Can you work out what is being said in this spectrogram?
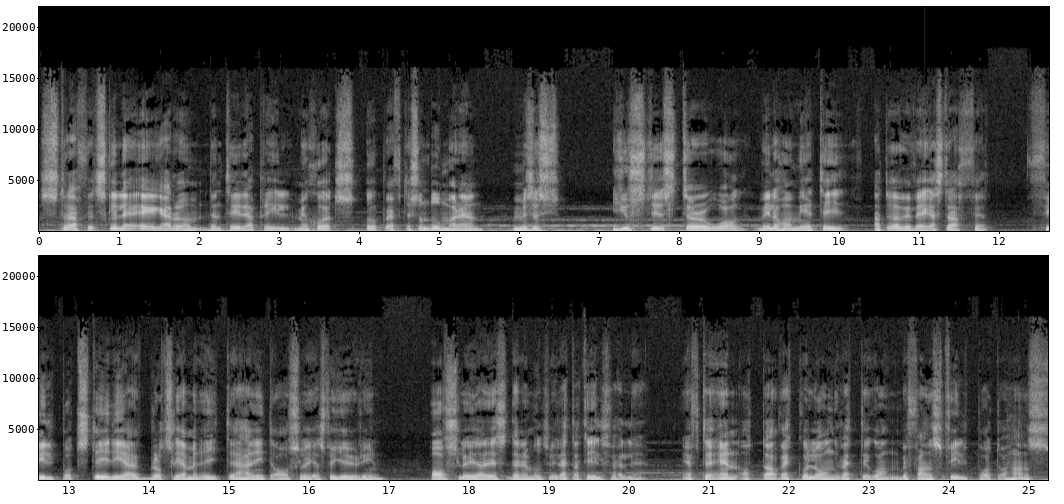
Straffet skulle äga rum den 3 april men sköts upp eftersom domaren Mrs Justice Thurwall ville ha mer tid att överväga straffet. Philpotts tidigare brottsliga meriter hade inte avslöjats för juryn. Avslöjades däremot vid detta tillfälle. Efter en åtta veckor lång rättegång befanns Philpott och hans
